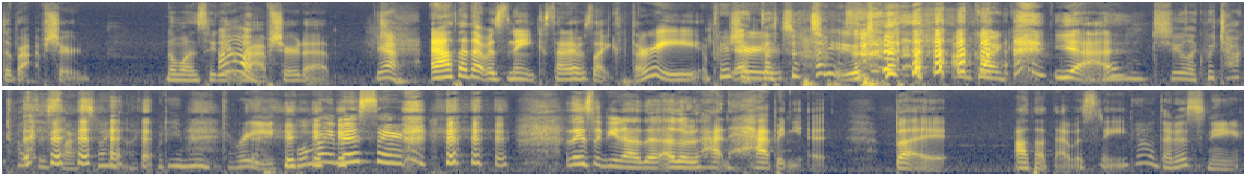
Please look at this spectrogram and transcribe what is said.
the raptured, the ones who get Oh. raptured up. Yeah. And I thought that was neat because I was like, three? I'm pretty Yeah, sure that's two. I'm going, yeah. "Mm, two. Like, we talked about this last night. Like, what do you mean three? What am I missing? and they said, you know, the other hadn't happened yet. But I thought that was neat. No, that is neat.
